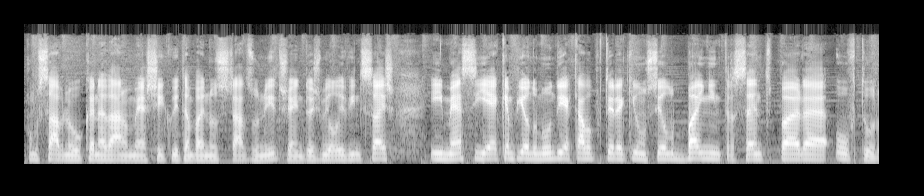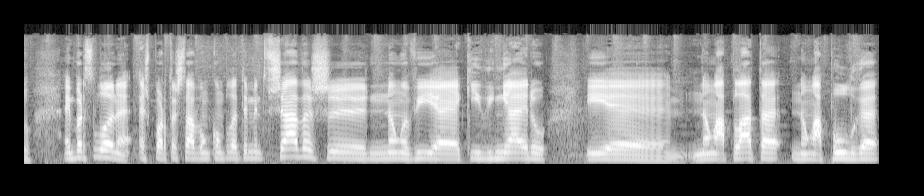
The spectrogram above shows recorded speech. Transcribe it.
como sabe, no Canadá, no México e também nos Estados Unidos em 2026. E Messi é campeão do mundo e acaba por ter aqui um selo bem interessante para o futuro. Em Barcelona, as portas estavam completamente fechadas, eh, não havia aqui dinheiro e eh, não há plata, não há pulga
